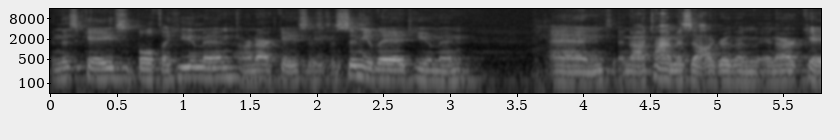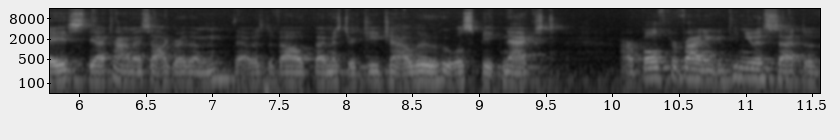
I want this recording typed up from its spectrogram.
In this case, both a human, or in our case, it's a simulated human, and an autonomous algorithm, in our case, the autonomous algorithm that was developed by Mr. Jiechao Liu, who will speak next, are both providing a continuous set of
